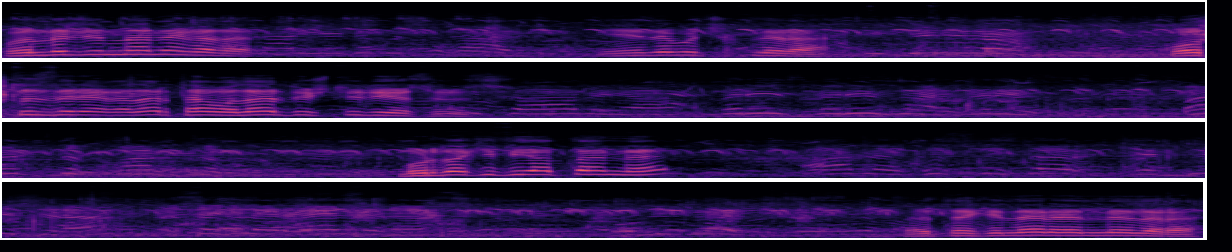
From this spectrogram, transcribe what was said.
Bıldırcınlar ne kadar? Bunlar 7,5 abi. 7,5 lira. 30 liraya kadar tavalar düştü diyorsunuz. Abi ya. Kriz kriz var kriz. Baktık baktık. Buradaki fiyatlar ne? Abi fıstıklar 70 lira, ötekiler 50 lira. Ötekiler 50 lira.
